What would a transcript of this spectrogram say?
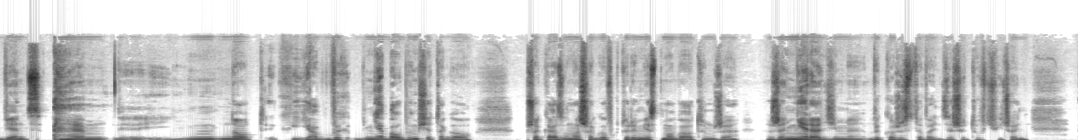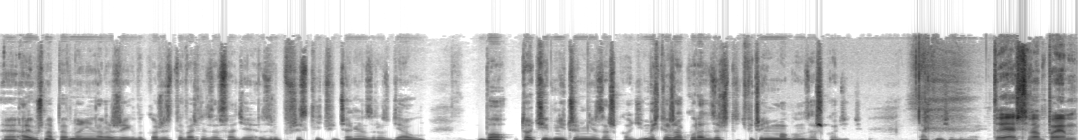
Więc no, ja nie bałbym się tego przekazu naszego, w którym jest mowa o tym, że, że nie radzimy wykorzystywać zeszytów ćwiczeń, e, a już na pewno nie należy ich wykorzystywać na zasadzie zrób wszystkie ćwiczenia z rozdziału, bo to ci w niczym nie zaszkodzi. Myślę, że akurat zeszyty ćwiczeń mogą zaszkodzić. Tak mi się wydaje. To ja jeszcze wam powiem,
